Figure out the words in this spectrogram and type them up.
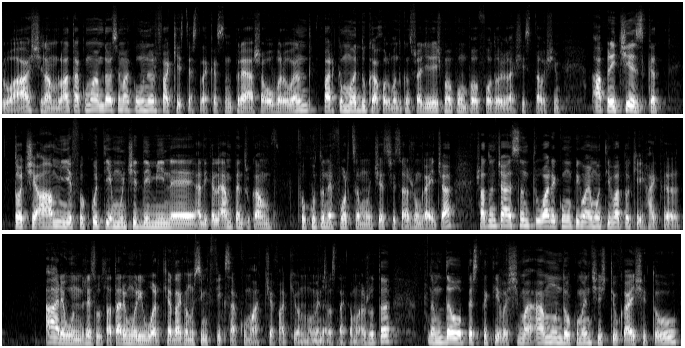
lua și l-am luat, acum îmi dau seama că uneori fac chestia asta, dacă sunt prea așa overwhelmed, parcă mă duc acolo, mă duc în sufragerie și mă pun pe fotoliul ăla și stau și apreciez că tot ce am e făcut, e muncit de mine, adică le am pentru că am făcut un efort să muncesc și să ajung aici. Și atunci sunt oarecum un pic mai motivat, ok, hai că are un rezultat, are un reward, chiar dacă nu simt fix acum ce fac eu în momentul Da. ăsta că mă ajută, îmi dă o perspectivă și mai am un document și știu că ai și tu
